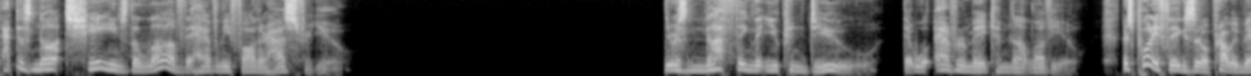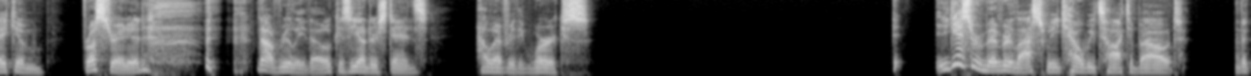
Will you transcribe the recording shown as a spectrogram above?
That does not change the love that Heavenly Father has for you. There is nothing that you can do that will ever make him not love you. There's plenty of things that'll probably make him frustrated. not really, though, because he understands how everything works. You guys remember last week how we talked about the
